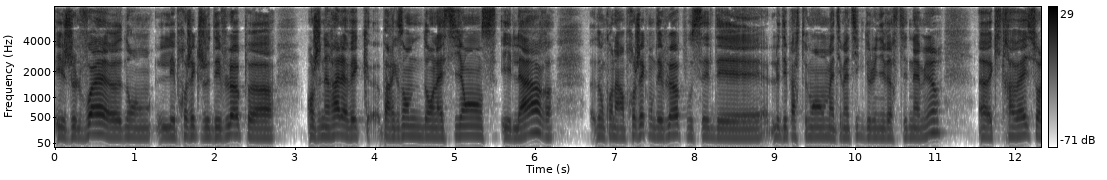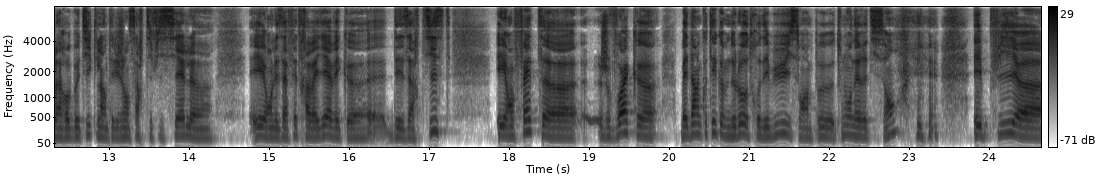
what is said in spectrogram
Et je le vois dans les projets que je développe en général avec, par exemple, dans la science et l'art. Donc on a un projet qu'on développe où c'est le département mathématique de l'université de Namur qui travaille sur la robotique, l'intelligence artificielle, et on les a fait travailler avec des artistes. Et en fait, euh, je vois que ben, d'un côté comme de l'autre, au début, ils sont un peu, tout le monde est réticent. et puis, euh,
